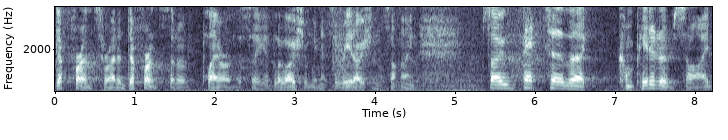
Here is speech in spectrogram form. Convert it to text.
difference, right? A different sort of player in the sea, a blue ocean when it's a red ocean or something. So back to the competitive side,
